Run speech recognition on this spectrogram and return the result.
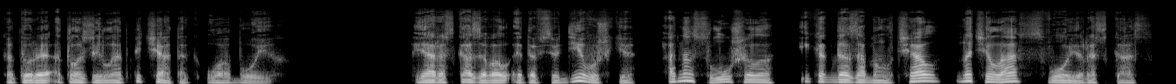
которая отложила отпечаток у обоих. Я рассказывал это все девушке, она слушала, и когда замолчал, начала свой рассказ.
